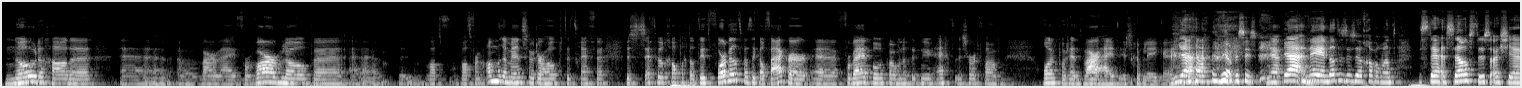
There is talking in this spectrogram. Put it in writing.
nodig hadden. Uh, waar wij voor warm lopen. Wat, wat voor andere mensen we er hopen te treffen. Dus het is echt heel grappig dat dit voorbeeld, wat ik al vaker voorbij heb horen komen, dat dit nu echt een soort van 100% waarheid is gebleken. Ja, ja precies. Ja. ja, nee, en dat is dus heel grappig, want zelfs dus als je,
